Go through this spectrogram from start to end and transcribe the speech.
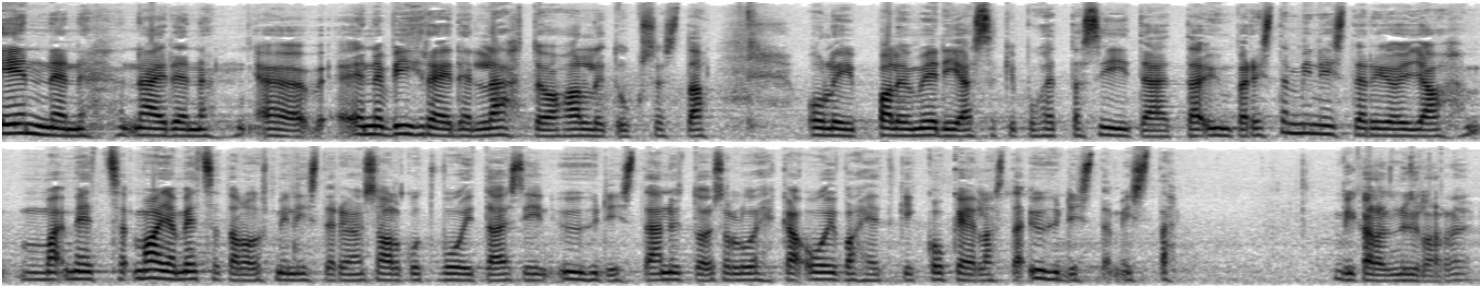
ennen, näiden, äh, ennen vihreiden lähtöä hallituksesta oli paljon mediassakin puhetta siitä, että ympäristöministeriö ja maa- ja metsätalousministeriön salkut voitaisiin yhdistää. Nyt olisi ollut ehkä oiva hetki kokeilla sitä yhdistämistä. Mikael Nylanen.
